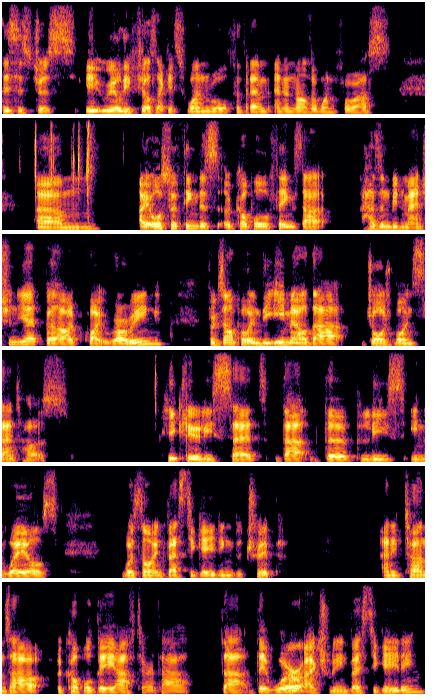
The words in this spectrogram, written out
This is just, it really feels like it's one rule for them and another one for us. Um, I also think there's a couple of things that hasn't been mentioned yet, but are quite worrying. For example, in the email that George Boyne sent us, he clearly said that the police in Wales was not investigating the trip. And it turns out a couple days after that that they were actually investigating,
